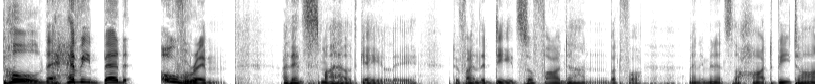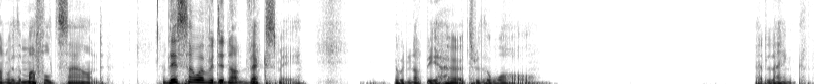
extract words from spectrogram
pulled the heavy bed over him. I then smiled gaily to find the deed so far done, but for many minutes the heart beat on with a muffled sound. This, however, did not vex me. It would not be heard through the wall. At length,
